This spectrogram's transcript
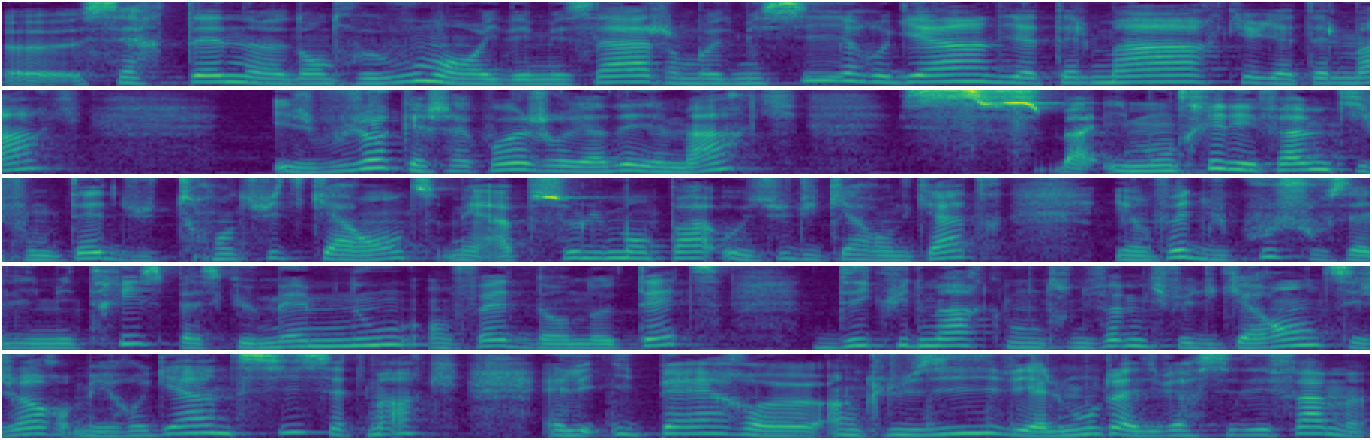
euh, certaines d'entre vous m'ont envoyé des messages en mode mais si regarde, il y a telle marque, il y a telle marque, et je vous jure qu'à chaque fois que je regardais les marques, bah, ils montraient des femmes qui font peut-être du 38-40, mais absolument pas au-dessus du 44. Et en fait, du coup, je trouve ça limite triste parce que même nous, en fait, dans nos têtes, dès qu'une marque montre une femme qui fait du 40, c'est genre, mais regarde, si cette marque, elle est hyper euh, inclusive et elle montre la diversité des femmes.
